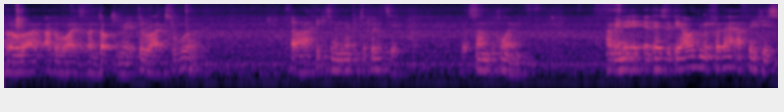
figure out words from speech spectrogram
are otherwise undocumented the right to work. Oh, I think it's an inevitability at some point. I mean, it, it, there's the argument for that. I think is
